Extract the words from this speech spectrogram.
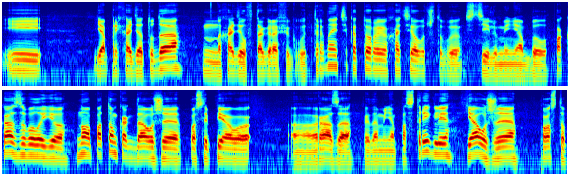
И я, приходя туда, ну, находил фотографию в интернете, которую я хотел, вот, чтобы стиль у меня был, показывал ее. Ну а потом, когда уже после первого э, раза, когда меня постригли, я уже просто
